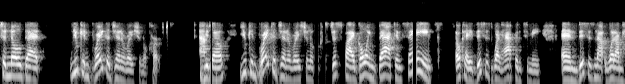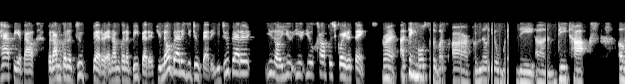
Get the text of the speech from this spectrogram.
to know that you can break a generational curse you know you can break a generational curse just by going back and saying okay this is what happened to me and this is not what i'm happy about but i'm going to do better and i'm going to be better if you know better you do better you do better you know you you, you accomplish greater things Right. I think most of us are familiar with the uh, detox of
